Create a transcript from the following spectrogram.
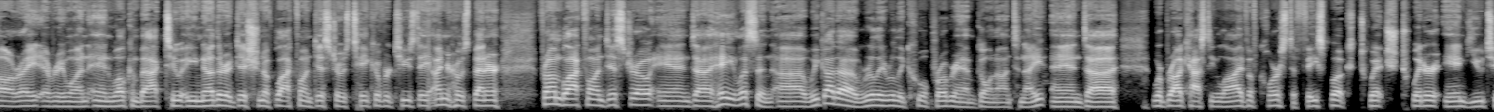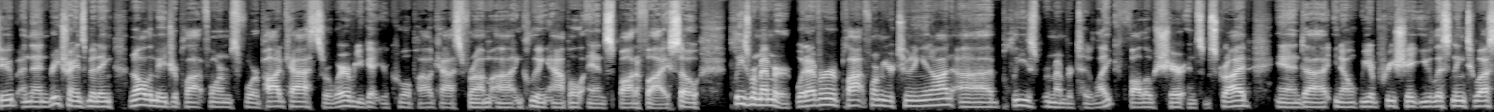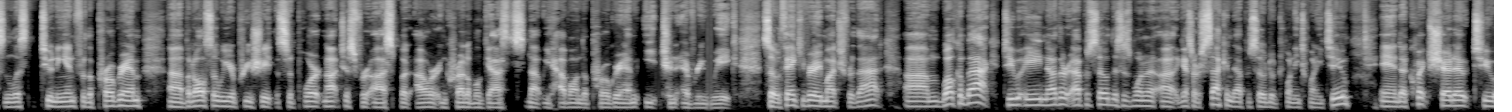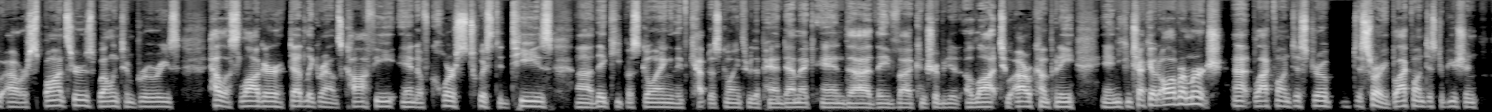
All right, everyone, and welcome back to another edition of Black Fawn Distro's Takeover Tuesday. I'm your host Benner from Black Fawn Distro, and uh, hey, listen, uh, we got a really, really cool program going on tonight, and uh, we're broadcasting live, of course, to Facebook, Twitch, Twitter, and YouTube, and then retransmitting on all the major platforms for podcasts or wherever you get your cool podcasts from, uh, including Apple and Spotify. So please remember, whatever platform you're tuning in on, uh, please remember to like, follow, share, and subscribe. And uh, you know, we appreciate you listening to us and listening, tuning in for the program. Uh, but also, we appreciate the support, not just for us, but our incredible guests that we have on the program each and every week. So, thank you very much for that. Um, welcome back to another episode. This is one, uh, I guess, our second episode of 2022. And a quick shout out to our sponsors Wellington Breweries, Helles Lager, Deadly Grounds Coffee, and of course, Twisted Teas. Uh, they keep us going. They've kept us going through the pandemic, and uh, they've uh, contributed a lot to our company. And you can check out all of our merch at Black Fawn Distro, sorry,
